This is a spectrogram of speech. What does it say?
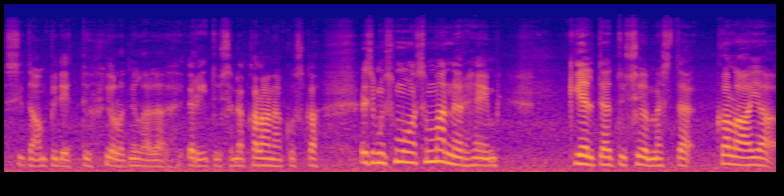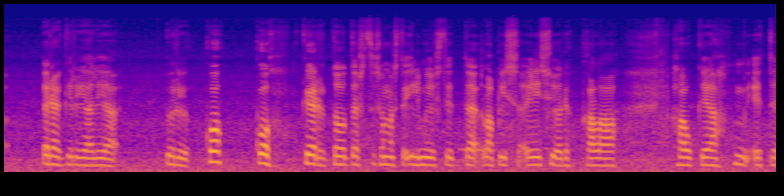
sitä on pidetty jollakin lailla erityisenä kalana, koska esimerkiksi muassa Mannerheim kieltäytyi syömästä kalaa ja eräkirjailija Yrjö Kokko kertoo tästä samasta ilmiöstä, että Lapissa ei syödä kalaa haukea, että,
